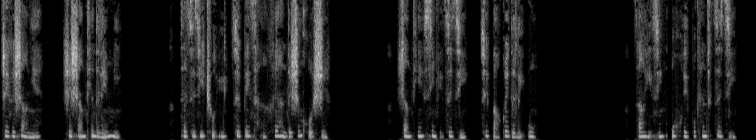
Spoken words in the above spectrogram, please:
这个少年是上天的怜悯，在自己处于最悲惨黑暗的生活时，上天献给自己最宝贵的礼物。早已经污秽不堪的自己，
